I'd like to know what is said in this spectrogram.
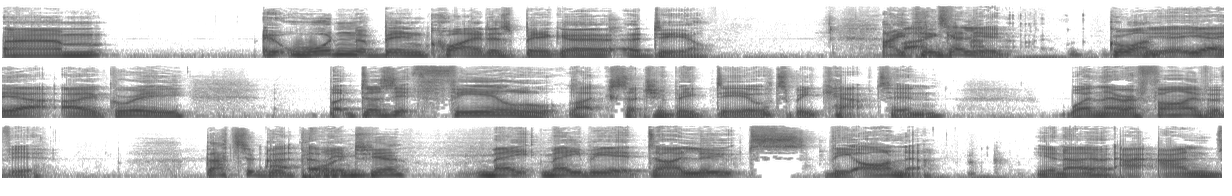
um, it wouldn't have been quite as big a, a deal. I But I think. tell you- go on. Yeah, yeah, I agree. But does it feel like such a big deal to be captain when there are five of you? That's a good I- I point. mean, yeah. May, maybe it dilutes the honour, you know, and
